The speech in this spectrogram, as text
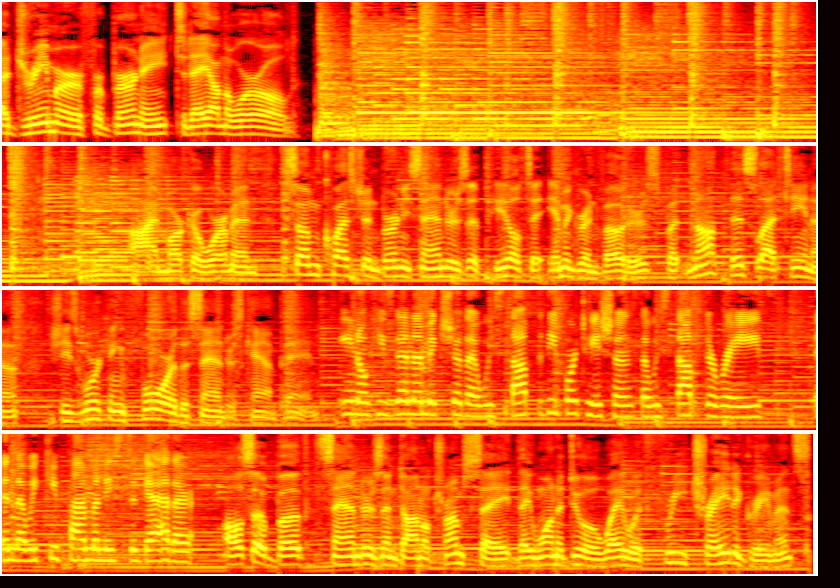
A dreamer for Bernie today on the world. I'm Marco Werman. Some question Bernie Sanders' appeal to immigrant voters, but not this Latina. She's working for the Sanders campaign. You know, he's going to make sure that we stop the deportations, that we stop the raids, and that we keep families together. Also, both Sanders and Donald Trump say they want to do away with free trade agreements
